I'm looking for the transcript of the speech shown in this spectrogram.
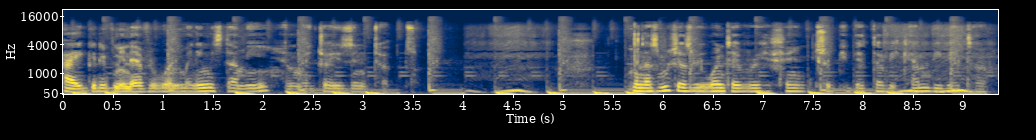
Hi, good evening, everyone. My name is Dami, and my joy is intact. And as much as we want everything to be better, we can be better.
